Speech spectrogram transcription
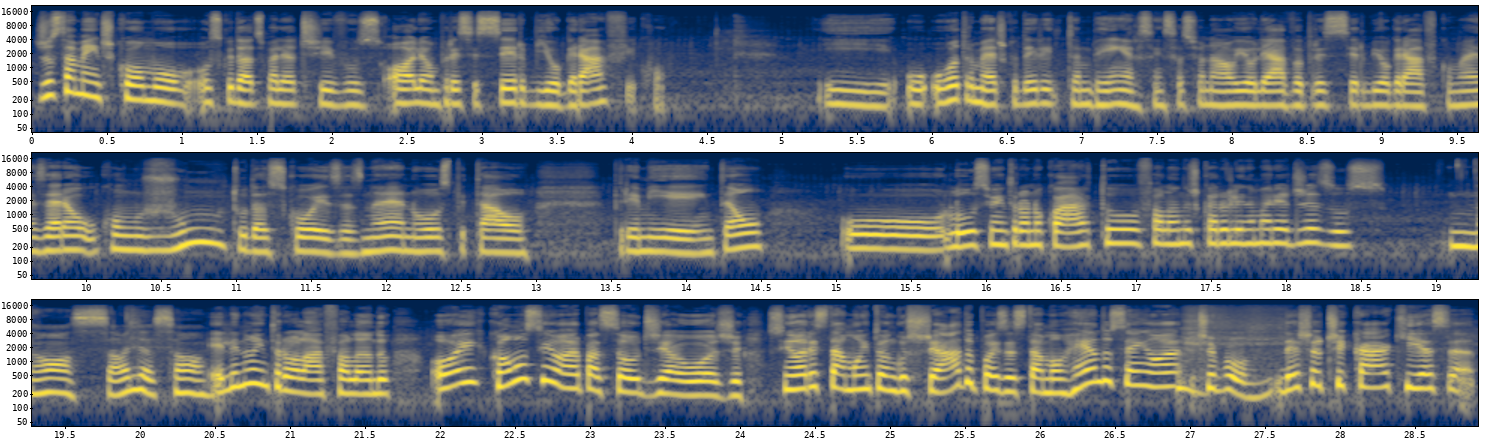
Justamente como os cuidados paliativos olham para esse ser biográfico, e o, outro médico dele também era sensacional e olhava para esse ser biográfico, mas era o conjunto das coisas, né, no hospital Premier. Então, o Lúcio entrou no quarto falando de Carolina Maria de Jesus. Nossa, olha só. Ele não entrou lá falando: Oi, como o senhor passou o dia hoje? O senhor está muito angustiado, pois está morrendo, senhor? tipo, deixa eu ticar aqui essa.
